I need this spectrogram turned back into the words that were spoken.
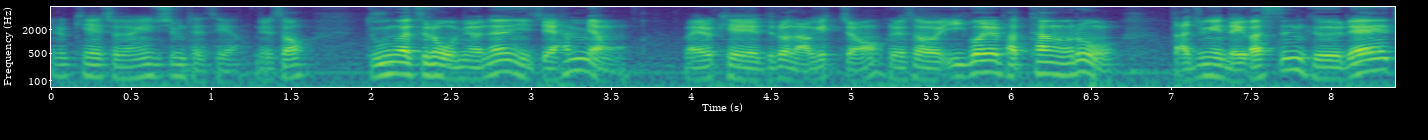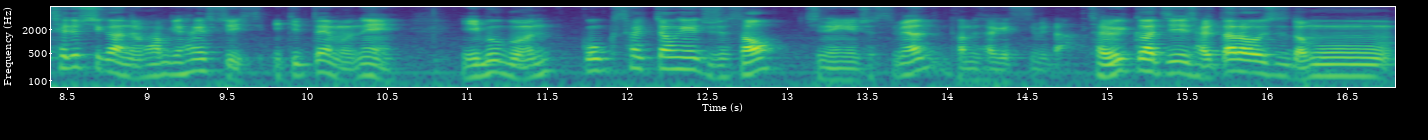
이렇게 저장해 주시면 되세요. 그래서 누군가 들어오면은 이제 한 명, 막 이렇게 늘어나겠죠. 그래서 이걸 바탕으로 나중에 내가 쓴 글의 체류 시간을 확인할 수 있, 기 때문에 이 부분 꼭 설정해 주셔서 진행해 주셨으면 감사하겠습니다. 자, 여기까지 잘 따라오셔서 너무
